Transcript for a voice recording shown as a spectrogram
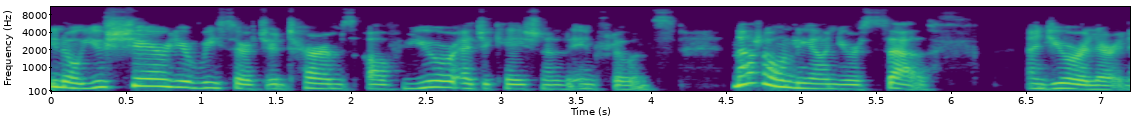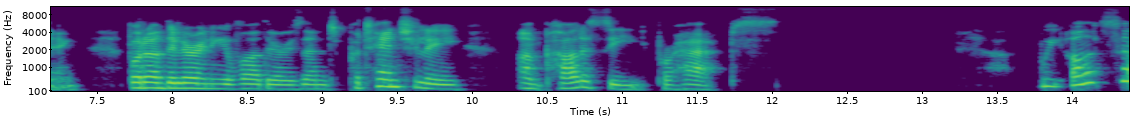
you know, you share your research in terms of your educational influence, not only on yourself and your learning, but on the learning of others and potentially on policy, perhaps. We also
